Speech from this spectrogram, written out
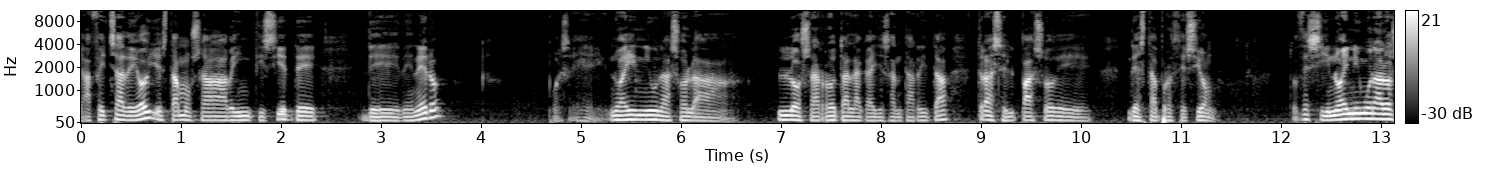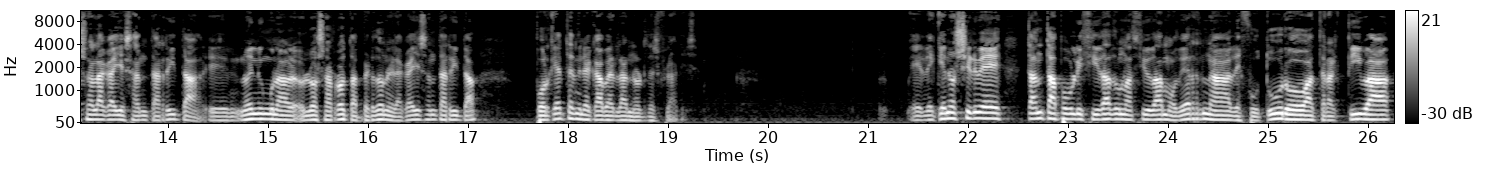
a fecha de hoy, estamos a 27 de, enero, pues eh, no hay ni una sola losa rota en la calle Santa Rita tras el paso de, esta procesión. Entonces, si no hay ninguna losa en la calle Santa Rita, eh, no hay ninguna losa rota, perdón, en la calle Santa Rita, ¿por qué tendría que haber la Nordes Flares? Eh, ¿De qué nos sirve tanta publicidad de una ciudad moderna, de futuro, atractiva?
